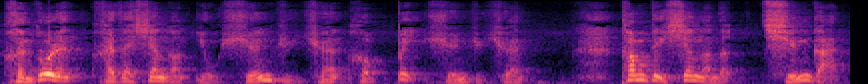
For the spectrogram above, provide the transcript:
很多人还在香港有选举权和被选举权。他们对香港的情感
